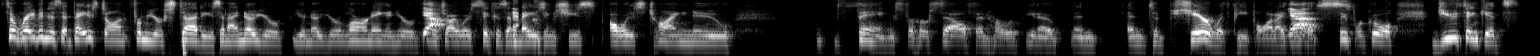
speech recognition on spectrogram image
So Raven, is it based on from your studies? And I know you're, you know, you're learning and you're, Yeah. which I always think is Yeah. amazing. She's always trying new things for herself and her, you know, and and to share with people. And I think that's super cool. Do you think it's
